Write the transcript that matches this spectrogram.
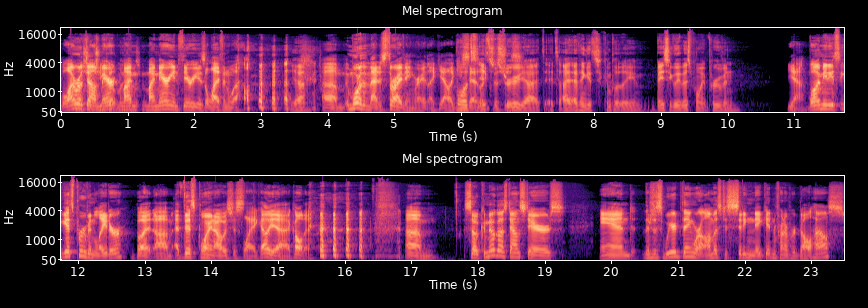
Well i wrote down Mar- my cousin." my Marian theory is alive and well. Yeah. Um and more than that it's thriving right? Like yeah like well you it's said like it's this true is- yeah. It's, it's I, I think it's completely basically at this point proven. Yeah. Well, I mean, it's, it gets proven later, but um, at this point, I was just like, hell yeah, I called it. um, so Camille goes downstairs, and there's this weird thing where Amma's just sitting naked in front of her dollhouse,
